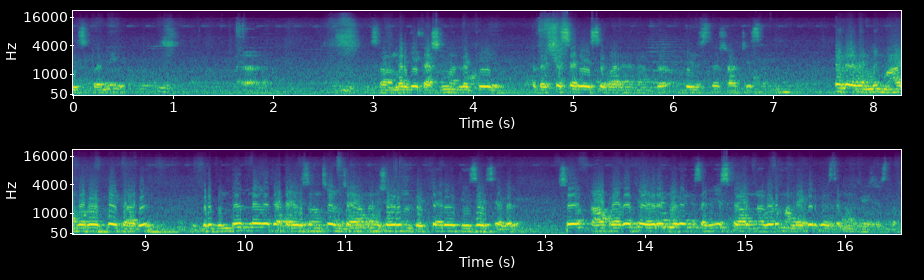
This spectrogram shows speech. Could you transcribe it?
తీసుకొని సో అందరికీ కస్టమర్లకి బెస్ట్ సర్వీస్ ఇవ్వాలనే దాంట్లో దీనితో స్టార్ట్ చేశాము లేదండి కాదండి మా ఒకటే కాదు. ఇప్పుడు గుంటూరులో గత ఐదు సంవత్సరాలు చాలా మంది షోరూమ్ పెట్టారు తీసేశారు. సో ఆ ప్రోడక్ట్ ఎవరైనా సర్వీస్ కావాలన్నా కూడా మన దగ్గరికి వస్తే మనం చేసేస్తాం.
